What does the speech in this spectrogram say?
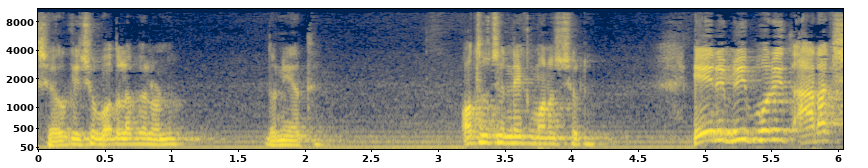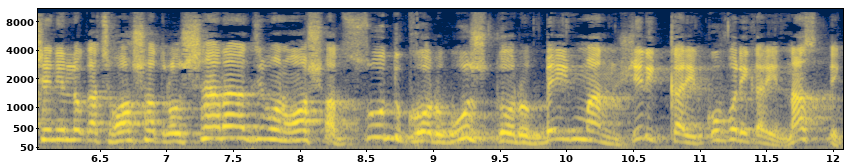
সেও কিছু বদলা পেল না দুনিয়াতে। অথচ নেক মানুষ ছিল। এর বিপরীত আর এক শ্রেণির লোক আছে অসৎ লোক। সারা জীবন অসৎ সুদ কর ঘুষ কর বেইমান শিরিকারী কুফরিকারী, নাস্তিক।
